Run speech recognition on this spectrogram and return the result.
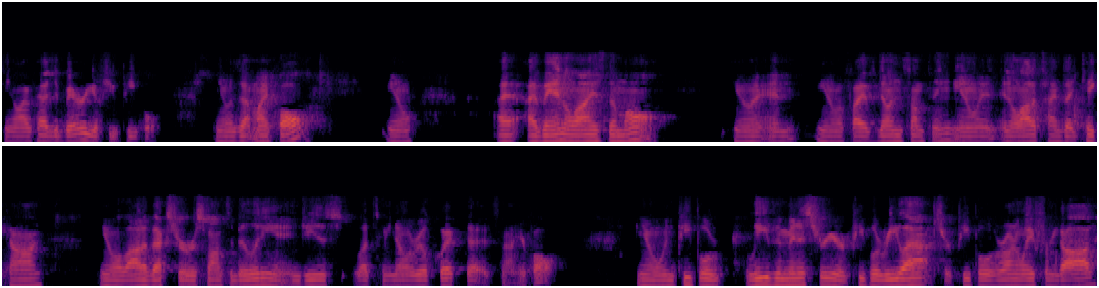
You know, I've had to bury a few people. You know, is that my fault? You know, I, I've analyzed them all. You know, and you know if I've done something, you know, and, and a lot of times I take on, you know, a lot of extra responsibility, and Jesus lets me know real quick that it's not your fault. You know, when people leave the ministry or people relapse or people run away from God,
